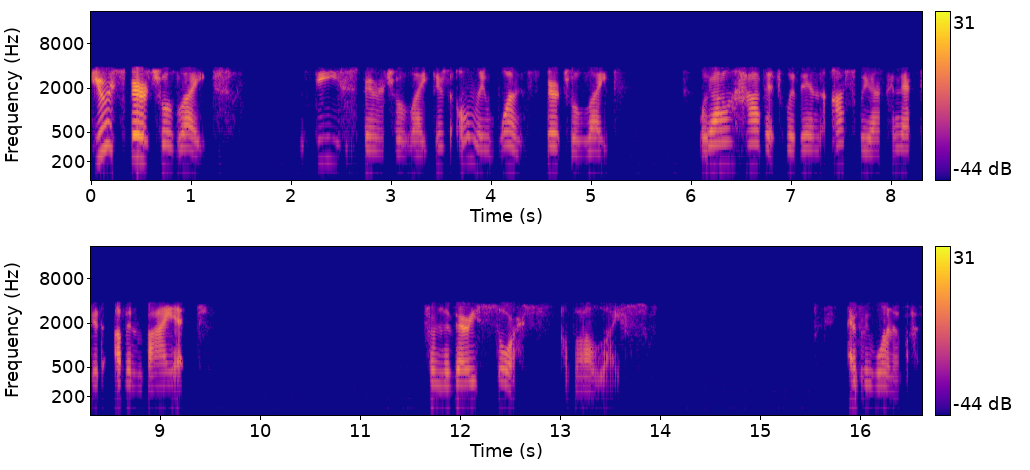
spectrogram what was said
Your spiritual light, the spiritual light, there's only one spiritual light. We all have it within us. We are connected of and by it from the very source of all life. Every one of us.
